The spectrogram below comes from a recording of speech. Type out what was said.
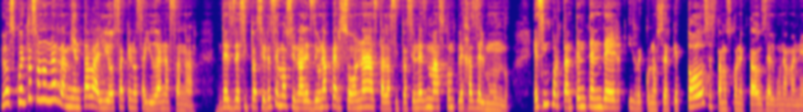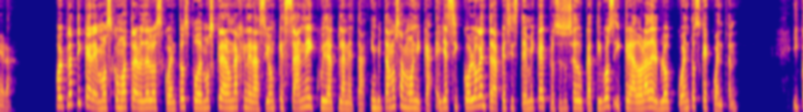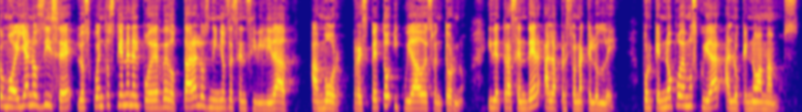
Los cuentos son una herramienta valiosa que nos ayudan a sanar, desde situaciones emocionales de una persona hasta las situaciones más complejas del mundo. Es importante entender y reconocer que todos estamos conectados de alguna manera. Hoy platicaremos cómo a través de los cuentos podemos crear una generación que sane y cuida al planeta. Invitamos a Mónica, ella es psicóloga en terapia sistémica y procesos educativos y creadora del blog Cuentos que Cuentan. Y como ella nos dice, los cuentos tienen el poder de dotar a los niños de sensibilidad, amor, respeto y cuidado de su entorno, y de trascender a la persona que los lee, porque no podemos cuidar a lo que no amamos.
